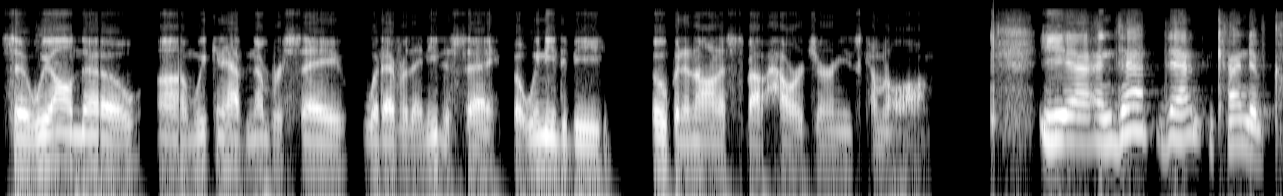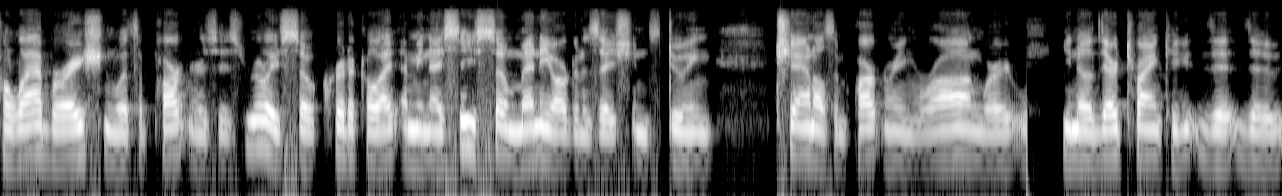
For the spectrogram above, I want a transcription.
So we all know um, we can have numbers say whatever they need to say, but we need to be open and honest about how our journey is coming along. Yeah, and that that kind of collaboration with the partners is really so critical. I, I, mean, I see so many organizations doing channels and partnering wrong, where you know they're trying to the the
